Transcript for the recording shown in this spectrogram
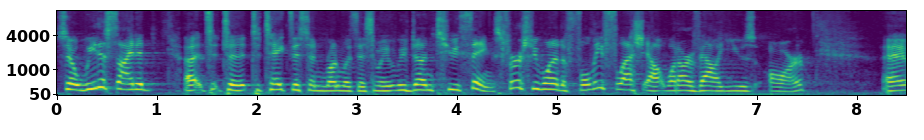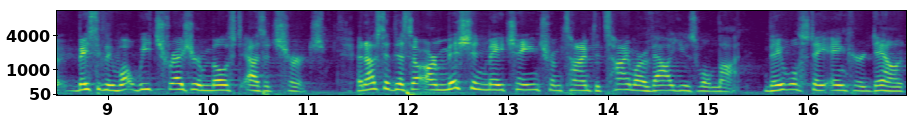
So we decided uh, to, to, to, take this and run with this, and we, we've done two things. First, we wanted to fully flesh out what our values are, uh, basically, what we treasure most as a church. And I've said this our mission may change from time to time, our values will not. They will stay anchored down,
